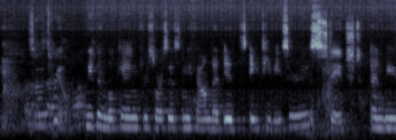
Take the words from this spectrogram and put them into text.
Yeah. So it's real. We've been looking for sources and we found that it's a TV series. It's staged. And we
